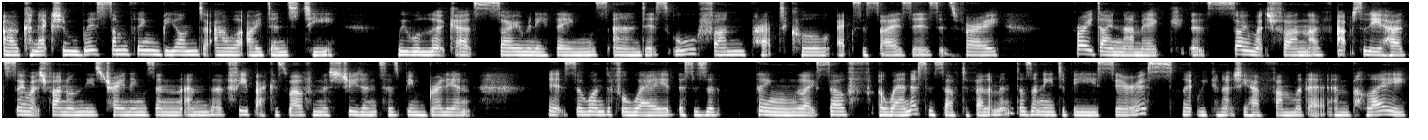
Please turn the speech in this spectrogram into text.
our connection with something beyond our identity we will look at so many things and it's all fun, practical exercises. It's very, very dynamic. It's so much fun. I've absolutely had so much fun on these trainings and, and the feedback as well from the students has been brilliant. It's a wonderful way. This is a thing like self awareness and self development doesn't need to be serious. Like we can actually have fun with it and play.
